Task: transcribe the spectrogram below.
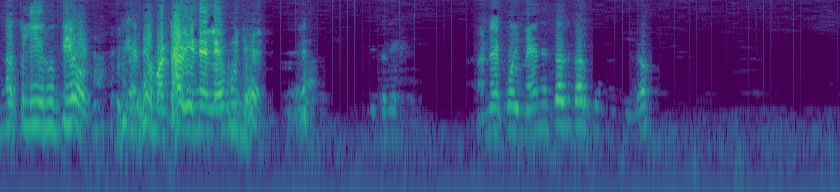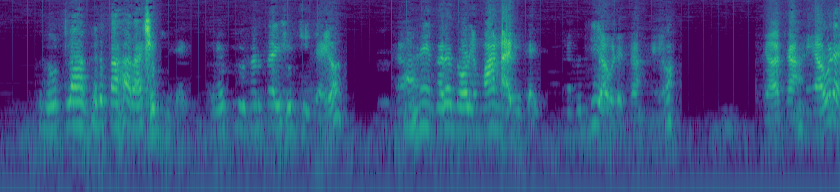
નકલી રૂપિયો એને વટાવીને લેવું છે. અને કોઈ મહેનત જ કરતું નથી રોટલા કરતા હારા શીખી જાય. રોટલું કરતા શીખી જાય હો. ઘરે કરે માન આવી જાય. અને બુદ્ધિ આવડે ચા ચાણી આવડે.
